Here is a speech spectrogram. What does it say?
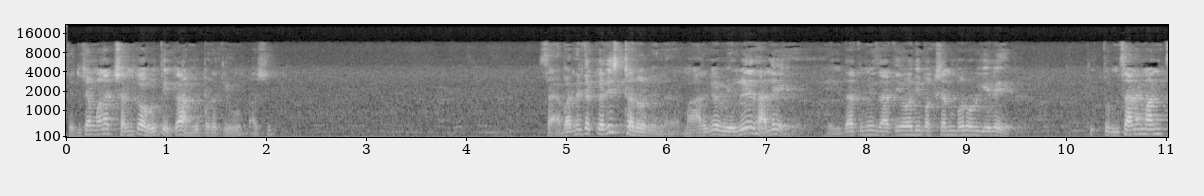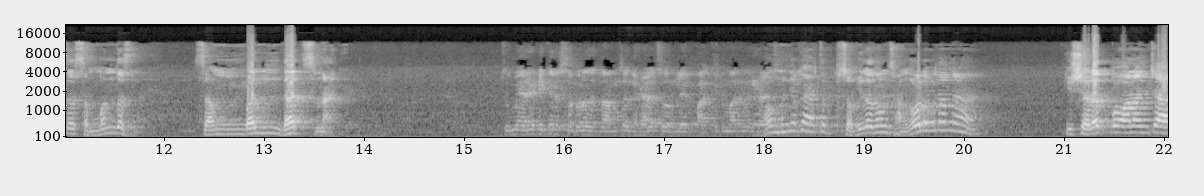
त्यांच्या मनात शंका होती का आम्ही परत येऊ अशी? साहेबांनी तर कधीच ठरवलेलं मार्ग वेगळे झाले. एकदा तुम्ही जातीयवादी पक्षांबरोबर गेले की तुमचा आणि मानचा संबंधच नाही. संबंधच नाही. तुम्ही अनेक ठिकाणी सभा जाता आमचं घड्याळ चोरले पाकिट अहो म्हणजे. काय आता सभेला जाऊन सांगावं लागणार ना की शरद पवारांच्या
